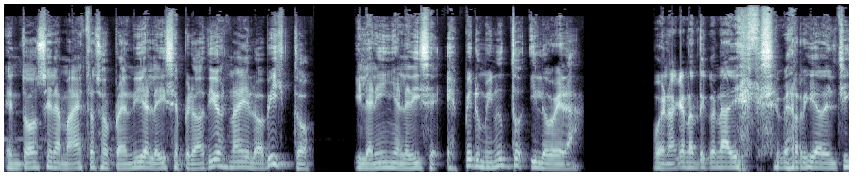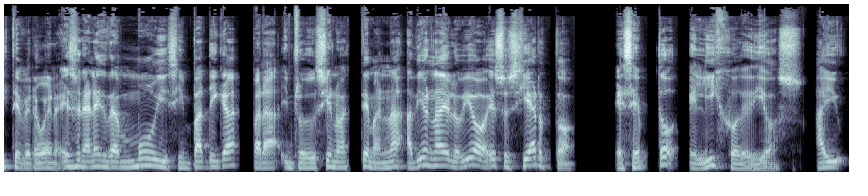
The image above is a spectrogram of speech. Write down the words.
Entonces la maestra sorprendida le dice, pero a Dios nadie lo ha visto. Y la niña le dice, espera un minuto y lo verá. Bueno, acá no tengo nadie que se me ría del chiste, pero bueno, es una anécdota muy simpática para introducirnos a este tema. A Dios nadie lo vio, eso es cierto, excepto el Hijo de Dios. Hay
